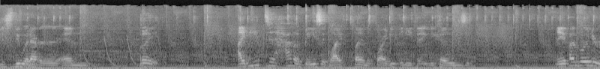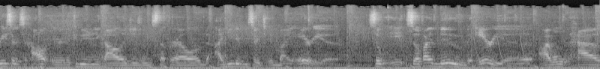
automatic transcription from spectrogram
just do whatever and but I need to have a basic life plan before I do anything because if I'm going to research the college or the community colleges and stuff around, I need to research in my area. So, it, so if I move area, I won't have,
